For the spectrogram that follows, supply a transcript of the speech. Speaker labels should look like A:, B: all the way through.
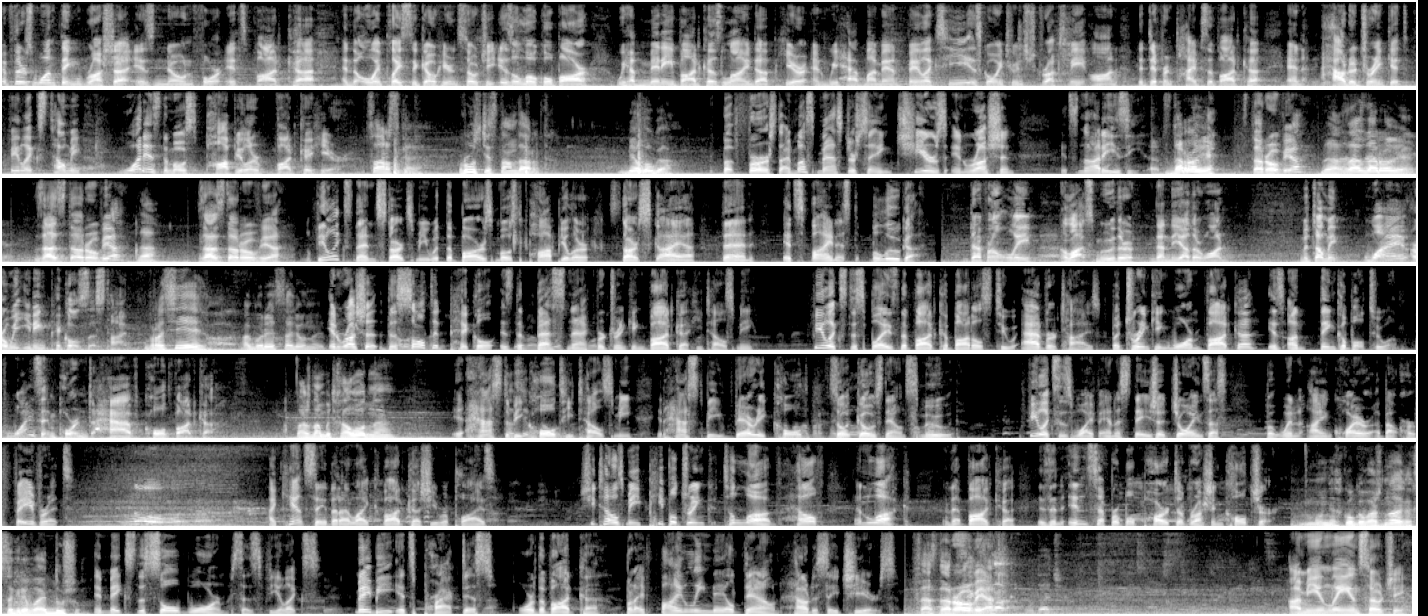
A: If there's one thing Russia is known for, it's vodka. And the only place to go here in Sochi is a local bar. We have many vodkas lined up here, and we have my man Felix. He is going to instruct me on the different types of vodka and how to drink it. Felix, tell me, what is the most popular vodka here?
B: Царская. Русский стандарт. Белуга.
A: But first, I must master saying cheers in Russian. It's not easy.
B: Здоровье.
A: Zdarovia?
B: Да, за здоровье.
A: Zazdarovia?
B: Да.
A: Zazdarovia. Felix then starts me with the bar's most popular, Tsarskaya, then its finest, Beluga. Definitely a lot smoother than the other one. But tell me, why are we eating pickles this time? In Russia, the salted pickle is the best snack for drinking vodka, he tells me. Felix displays the vodka bottles to advertise, but drinking warm vodka is unthinkable to him. Why is it important to have cold vodka?
B: Должна быть холодная.
A: It has to be cold, he tells me. It has to be very cold so it goes down smooth. Felix's wife Anastasia joins us, but when I inquire about her favorite, I can't say that I like vodka, she replies. She tells me people drink to love, health, and luck, and that vodka is an inseparable part of Russian culture. It makes the soul warm, says Felix. Maybe it's practice or the vodka, but I finally nailed down how to say cheers. I'm Ian Lee in Sochi.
